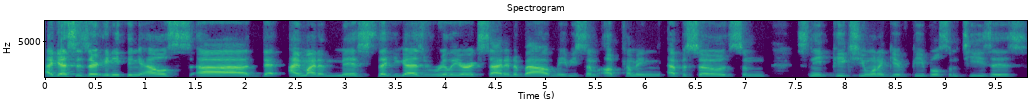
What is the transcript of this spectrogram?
I guess is there anything else uh, that I might have missed that you guys really are excited about? Maybe some upcoming episodes, some sneak peeks you want to give people, some teases.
